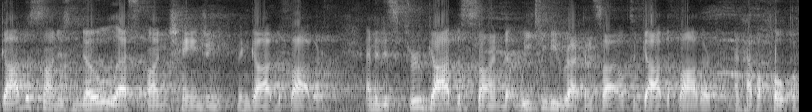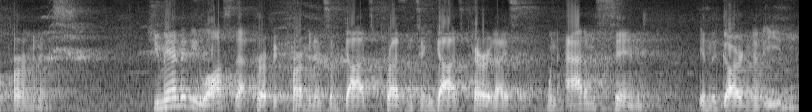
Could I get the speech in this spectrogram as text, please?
God the Son is no less unchanging than God the Father. And it is through God the Son that we can be reconciled to God the Father and have a hope of permanence. Humanity lost that perfect permanence of God's presence in God's paradise when Adam sinned in the Garden of Eden.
